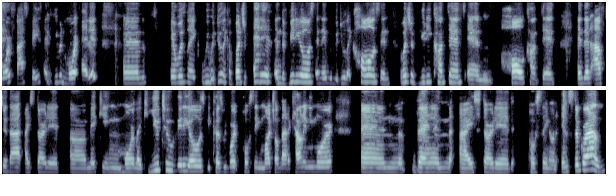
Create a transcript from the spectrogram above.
more fast paced and even more edit, and it was like we would do like a bunch of edits and the videos, and then we would do like hauls and a bunch of beauty content and haul content, and then after that, I started uh, making more like YouTube videos because we weren't posting much on that account anymore. And then I started posting on Instagram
